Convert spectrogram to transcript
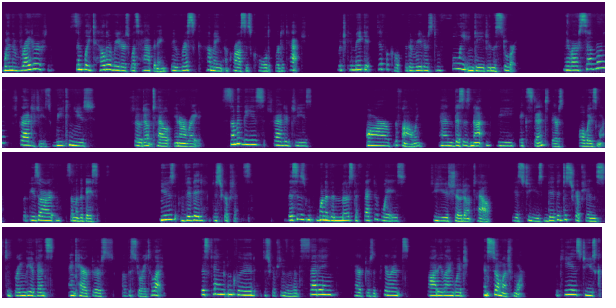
When the writers simply tell their readers what's happening, they risk coming across as cold or detached, which can make it difficult for the readers to fully engage in the story. There are several strategies we can use show don't tell in our writing. Some of these strategies are the following, and this is not the extent, there's always more, but these are some of the basics. Use vivid descriptions. This is one of the most effective ways to use show don't tell is to use vivid descriptions to bring the events and characters of the story to life. This can include descriptions of the setting, character's appearance, body language, and so much more. The key is to use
